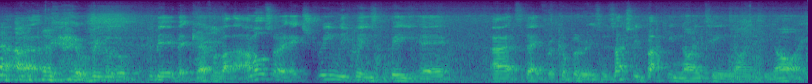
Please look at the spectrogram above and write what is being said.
uh, we'll be a bit careful about that. I'm also extremely pleased to be here uh, today for a couple of reasons. It's Actually, back in 1999,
